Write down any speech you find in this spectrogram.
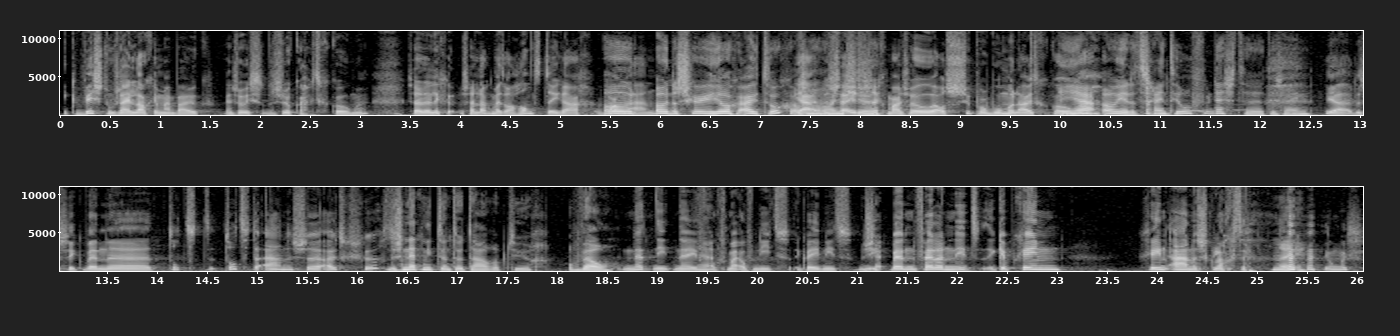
ik wist hoe zij lag in mijn buik. En zo is ze er dus ook uitgekomen. Zij, lag, zij lag met haar hand tegen haar wang oh, aan. oh, dan scheur je heel erg uit, toch? Als ja, een dus zij handje... is zeg maar zo als superwoman uitgekomen. Ja, oh ja, dat schijnt heel funest eh, te zijn. Ja, dus ik ben eh, tot, de- tot de anus eh, uitgescheurd. Dus net niet een totaalruptuur. Of wel? Net niet, nee, Ja. volgens mij. Of niet, ik weet niet. Dus ik ben verder niet... Ik heb geen, geen anusklachten, Nee. jongens.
